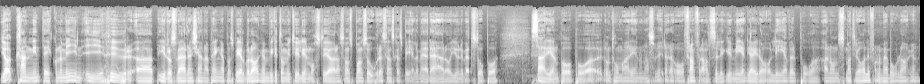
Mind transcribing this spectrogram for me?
Jag kan inte ekonomin i hur uh, idrottsvärlden tjänar pengar på spelbolagen, vilket de ju tydligen måste göra som sponsorer. Svenska Spel är med där och Unibet står på sargen på, på de tomma arenorna och så vidare. Och framförallt så ligger media idag och lever på annonsmaterial från de här bolagen.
